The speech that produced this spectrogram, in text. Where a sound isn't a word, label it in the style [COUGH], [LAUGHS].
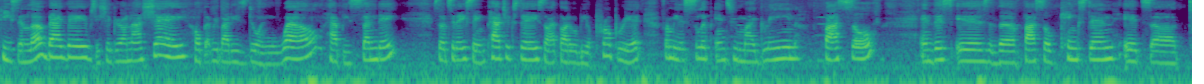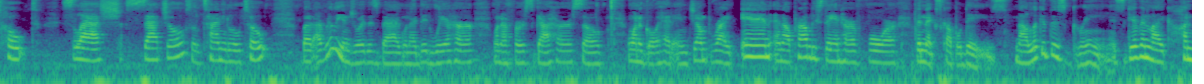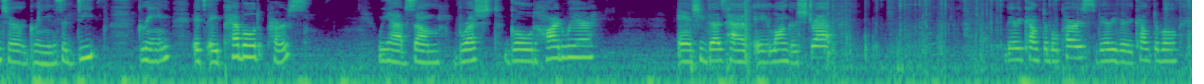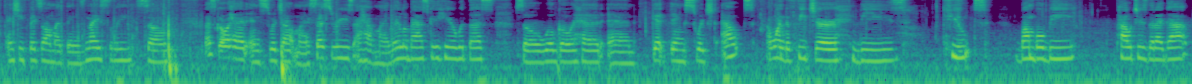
Peace and love, bag babes. It's your girl Nashe. Hope everybody's doing well. Happy Sunday. So today's St. Patrick's Day, so I thought it would be appropriate for me to slip into my green fossil. And this is the Fossil Kingston. It's a tote slash satchel, so tiny little tote but I really enjoyed this bag when I did wear her when I first got her. So I want to go ahead and jump right in and I'll probably stay in her for the next couple days. Now look at this green. It's given like hunter green. It's a deep green. It's a pebbled purse. We have some brushed gold hardware and she does have a longer strap very comfortable purse, very, very comfortable. And she fits all my things nicely. So let's go ahead and switch out my accessories. I have my Layla basket here with us. So we'll go ahead and get things switched out. I wanted to feature these cute bumblebee pouches that I got.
